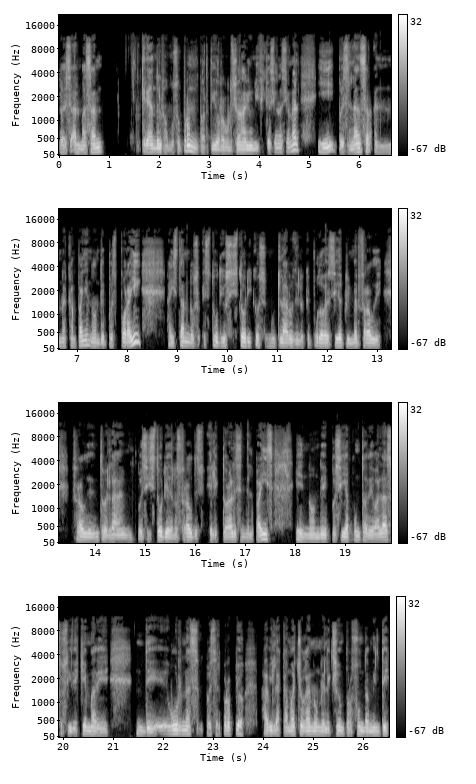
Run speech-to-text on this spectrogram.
pues Almazán creando el famoso PRUN, Partido Revolucionario Unificación Nacional, y pues lanza una campaña en donde pues por ahí, ahí están los estudios históricos muy claros de lo que pudo haber sido el primer fraude, fraude dentro de la pues historia de los fraudes electorales en el país, en donde pues sí a punta de balazos y de quema de, de urnas, pues el propio Ávila Camacho gana una elección profundamente,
